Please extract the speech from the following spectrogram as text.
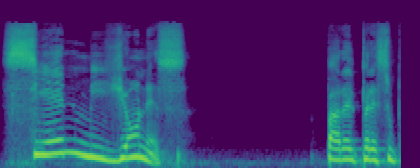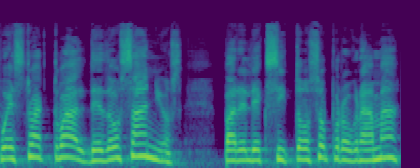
100 millones para el presupuesto actual de dos años para el exitoso programa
